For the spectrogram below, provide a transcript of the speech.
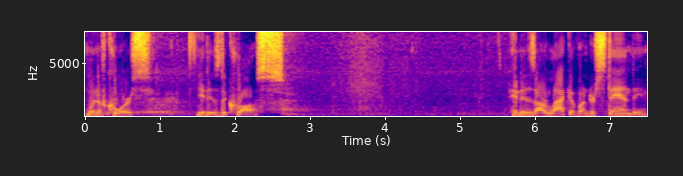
when of course it is the cross. And it is our lack of understanding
